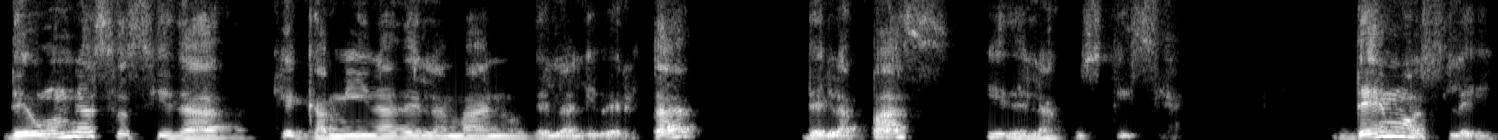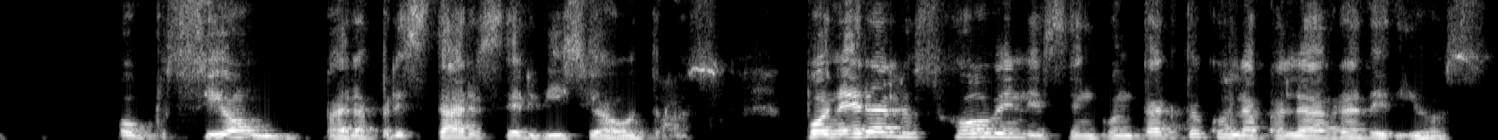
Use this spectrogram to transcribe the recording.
de una sociedad que camina de la mano de la libertad, de la paz y de la justicia. Démosle opción para prestar servicio a otros, poner a los jóvenes en contacto con la palabra de Dios,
